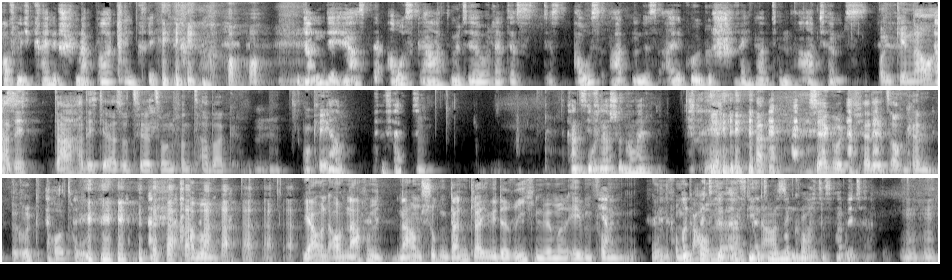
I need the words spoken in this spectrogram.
hoffentlich keine Schnappatmung kriegt, dann der erste ausgeatmete oder das, das Ausatmen des alkoholgeschwängerten Atems. Und genau das, hatte ich, da hatte ich die Assoziation von Tabak. Okay. Ja, perfekt. Kannst die Flasche behalten. sehr gut. Ich hatte jetzt auch kein Rückporto. Aber ja, und auch nach dem, nach dem Schucken dann gleich wieder riechen, wenn man eben vom, ja. vom und Gaumen an die Nase Mund kommt. Das mal bitte. Mhm.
